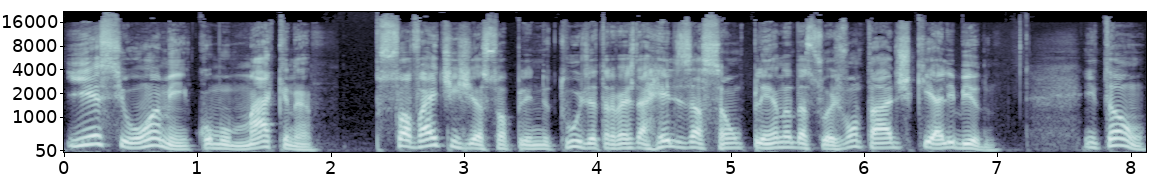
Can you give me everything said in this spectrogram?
E esse homem, como máquina, só vai atingir a sua plenitude através da realização plena das suas vontades, que é a libido. Então,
